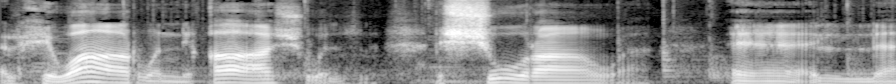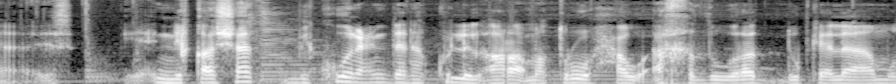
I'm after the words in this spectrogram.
الحوار والنقاش والشورى النقاشات بيكون عندنا كل الآراء مطروحة وأخذ ورد وكلام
